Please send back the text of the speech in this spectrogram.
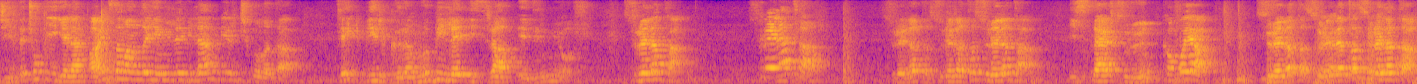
cilde çok iyi gelen, aynı zamanda yenilebilen bir çikolata. Tek bir gramı bile israf edilmiyor. Sürelata. Sürelata. Sürelata, sürelata, sürelata. İster sürün kafaya. Sürelata, sürelata, sürelata.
